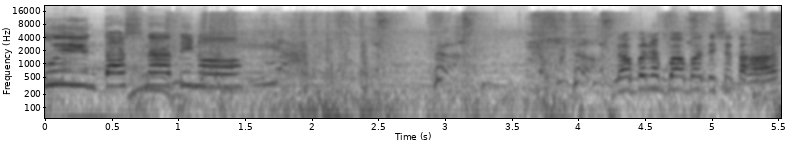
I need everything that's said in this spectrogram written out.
Uy, yung taas natin, oh! Laban nagbabantay sa taas.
